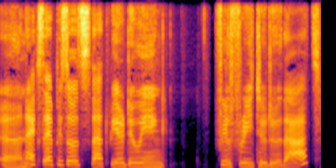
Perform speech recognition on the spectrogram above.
uh, next episodes that we are doing, feel free to do that.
